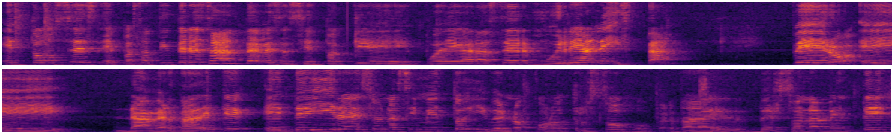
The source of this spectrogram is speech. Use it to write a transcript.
Entonces es bastante interesante, a veces siento que puede llegar a ser muy realista, pero eh, la verdad es que es de ir a esos nacimientos y verlos con otros ojos, ¿verdad? Sí. Eh, Ver solamente,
